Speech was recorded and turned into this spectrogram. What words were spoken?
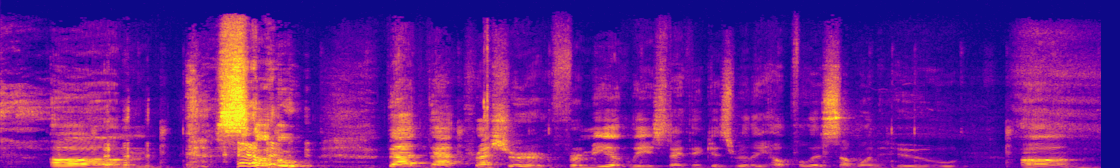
um, so that that pressure for me at least I think is really helpful as someone who um,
